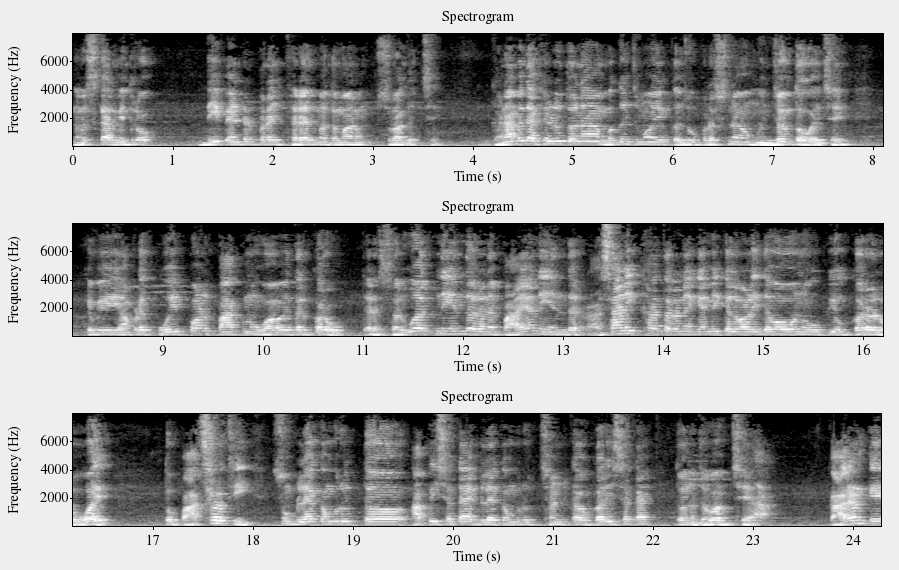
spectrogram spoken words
નમસ્કાર મિત્રો. દીપ એન્ટરપ્રાઇઝ થરાદમાં તમારું સ્વાગત છે. ઘણા બધા ખેડૂતોના મગજમાં એક હજુ પ્રશ્ન મૂંઝવતો હોય છે કે ભાઈ, આપણે કોઈ પણ પાકનું વાવેતર કરો, ત્યારે શરૂઆતની અંદર અને પાયાની અંદર રાસાયણિક ખાતર અને કેમિકલવાળી દવાઓનો ઉપયોગ કરેલો હોય, તો પાછળથી શું બ્લેક અમૃત આપી શકાય? બ્લેક અમૃત છંટકાવ કરી શકાય? તો એનો જવાબ છે હા કારણ કે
